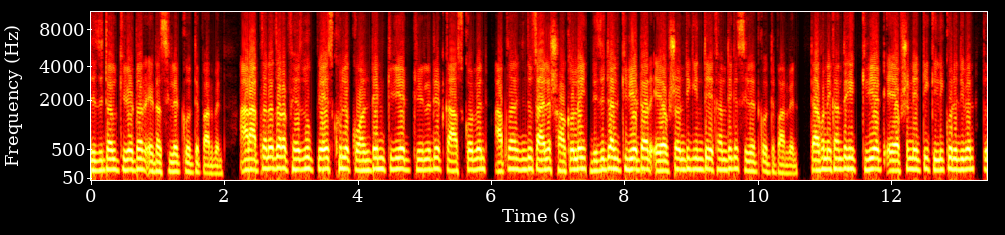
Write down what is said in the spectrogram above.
ডিজিটাল ক্রিয়েটর এটা সিলেক্ট করতে পারবেন। আর আপনারা যারা ফেসবুক পেজ খুলে কন্টেন্ট ক্রিয়েট রিলেটেড কাজ করবেন, আপনারা কিন্তু চাইলে সকলেই ডিজিটাল ক্রিয়েটর এই অপশনটি কিন্তু এখান থেকে সিলেক্ট করতে পারবেন। তো এখন এখান থেকে ক্রিয়েট এই অপশনে একটি ক্লিক করে দিবেন। তো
